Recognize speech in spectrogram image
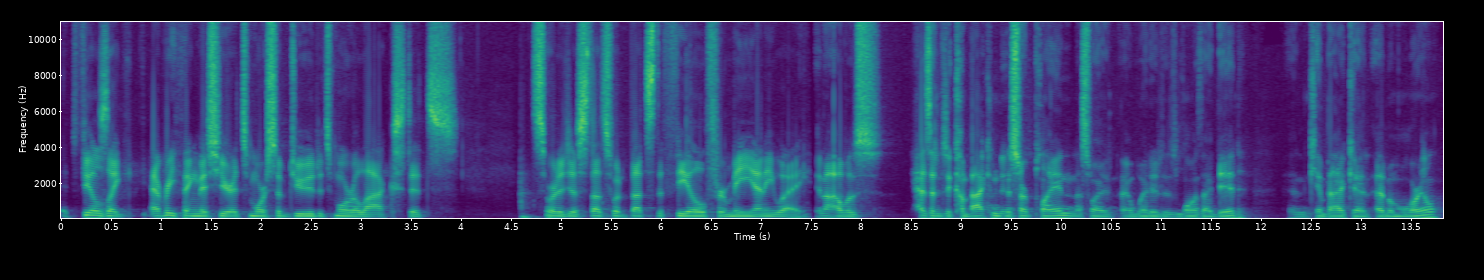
it feels like everything this year, it's more subdued. It's more relaxed. It's, sort of just, that's what, that's the feel for me anyway. And I was hesitant to come back and start playing. That's why I waited as long as I did and came back at, at Memorial.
